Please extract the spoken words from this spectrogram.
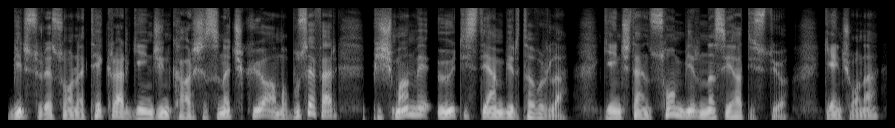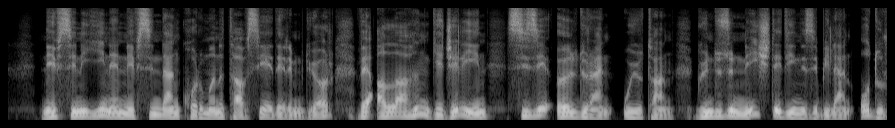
Bir süre sonra tekrar gencin karşısına çıkıyor ama bu sefer pişman ve öğüt isteyen bir tavırla. Gençten son bir nasihat istiyor. Genç ona, nefsini yine nefsinden korumanı tavsiye ederim diyor ve Allah'ın geceliğin sizi öldüren, uyutan, gündüzün ne işlediğinizi bilen odur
